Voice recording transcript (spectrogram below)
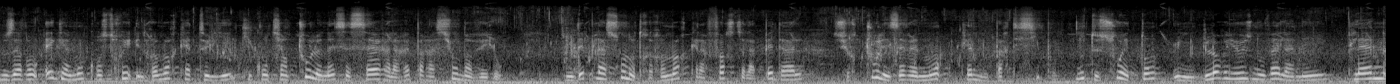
Nous avons également construit une remorque atelier qui contient tout le nécessaire à la réparation d'un vélo. Nous déplaçons notre remorque à la force de la pédale sur tous les événements auxquels nous participons. Nous te souhaitons une glorieuse nouvelle année, pleine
